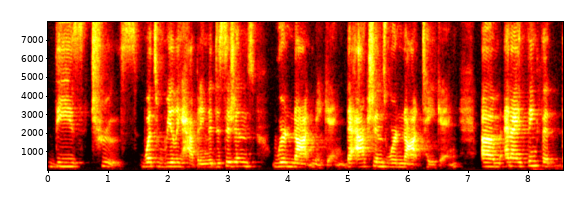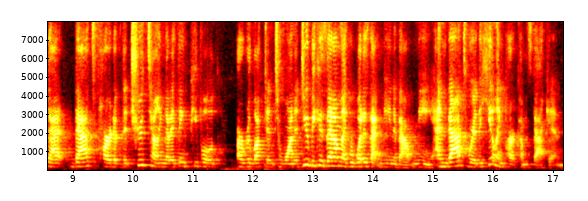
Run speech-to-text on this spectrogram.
these truths. What's really happening the decisions we're not making the actions we're not taking. Um, and i think that that that's part of the truth telling that i think people are reluctant to want to do because then I'm like, well, what does that mean about me? And that's where the healing part comes back in.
